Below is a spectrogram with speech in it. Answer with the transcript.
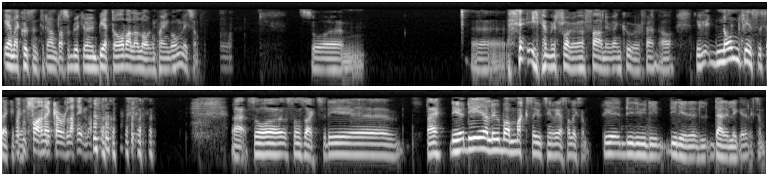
ena kusten till den andra så brukar de beta av alla lagen på en gång liksom. Mm. Så eh, Emil frågar vem fan är Vancouver-fan? Ja, någon finns det säkert. vem fan är Carolina Nej, så som sagt, så det är, nej, det, det gäller ju bara att maxa ut sin resa liksom. Det, det, det, det, det, det, det där det ligger liksom.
